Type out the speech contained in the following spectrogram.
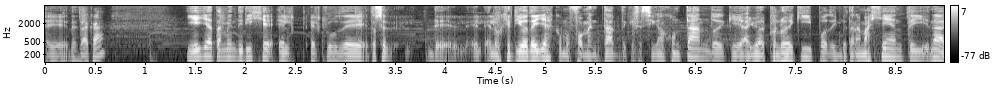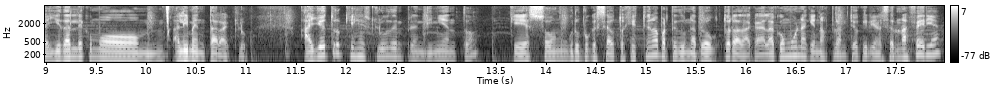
eh, desde acá. Y ella también dirige el, el club de... Entonces, el, el objetivo de ella es como fomentar, de que se sigan juntando, de que ayudar con los equipos, de invitar a más gente y nada, y darle como mm, alimentar al club. Hay otro que es el Club de Emprendimiento, que es un grupo que se autogestiona aparte de una productora de acá de la comuna que nos planteó que querían hacer una feria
